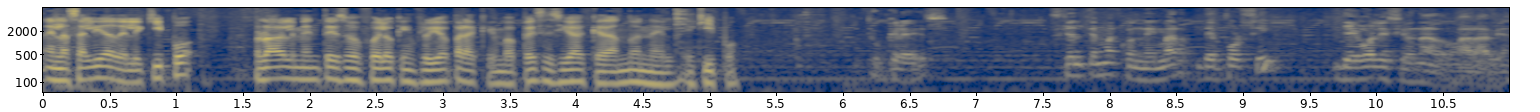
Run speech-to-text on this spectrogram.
en la salida del equipo, probablemente eso fue lo que influyó para que Mbappé se siga quedando en el equipo. ¿Tú crees? Es que el tema con Neymar, de por sí, llegó lesionado a Arabia.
